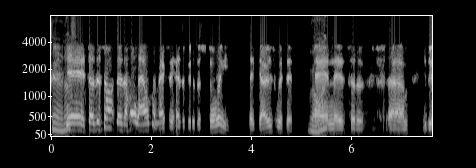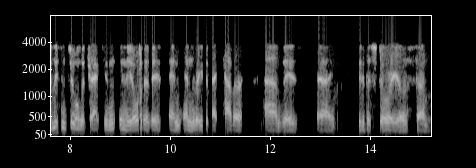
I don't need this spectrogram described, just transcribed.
Fair enough. Yeah, so the song, the, the whole album actually has a bit of a story that goes with it Right. and there's sort of um, if you listen to all the tracks in, in the order there's, and and read the back cover, um, there's a bit of a story of um,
